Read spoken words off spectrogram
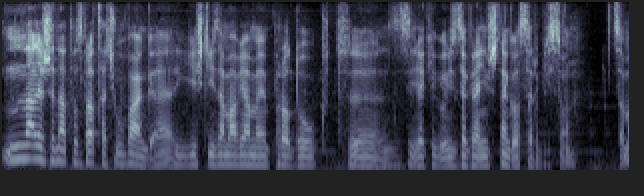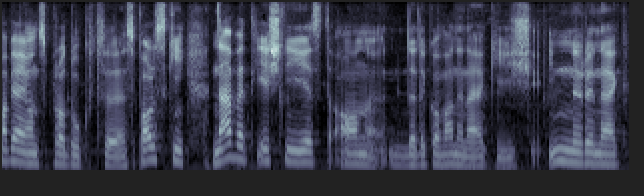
należy na to zwracać uwagę, jeśli zamawiamy produkt y, z jakiegoś zagranicznego serwisu. Zamawiając produkt y, z Polski, nawet jeśli jest on dedykowany na jakiś inny rynek,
